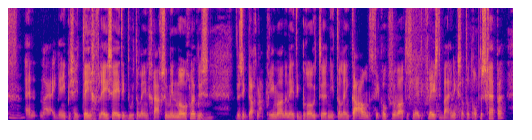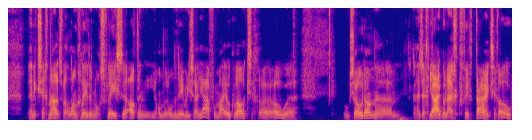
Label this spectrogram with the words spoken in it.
Mhm. En nou ja, ik ben niet per se tegen vlees eten. Ik doe het alleen graag zo min mogelijk. Dus, Mhm. dus ik dacht, nou prima, dan eet ik brood eh, niet alleen kaal, want dat vind ik ook voor wat. Dus dan eet ik vlees erbij. En ik zat dat op te scheppen. En ik zeg, nou, dat is wel lang geleden dat ik nog eens vlees eh, at. En die andere ondernemer die zei, ja, voor mij ook wel. Ik zeg, eh, oh, eh, hoezo dan? Ehm, hij zegt, ja, ik ben eigenlijk vegetariër. Ik zeg, oh,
